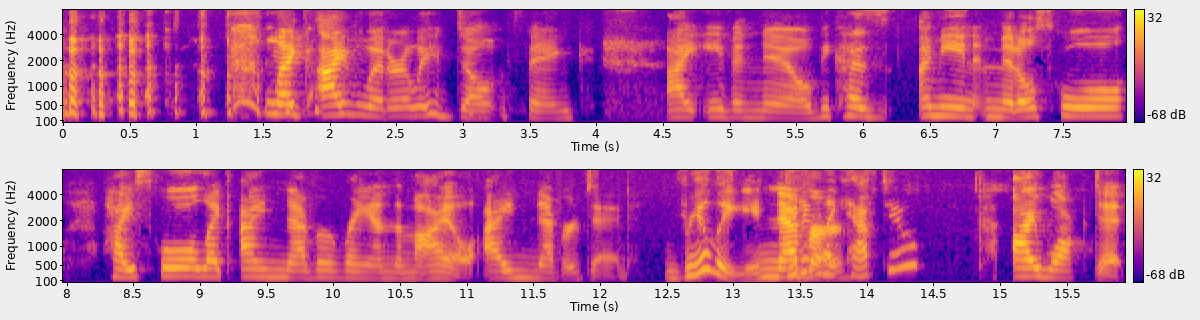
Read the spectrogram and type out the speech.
like, I literally don't think I even knew because I mean, middle school, high school, like, I never ran the mile. I never did. Really? You Never. didn't like have to? I walked it.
